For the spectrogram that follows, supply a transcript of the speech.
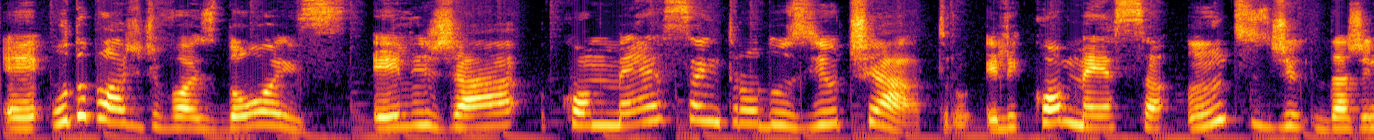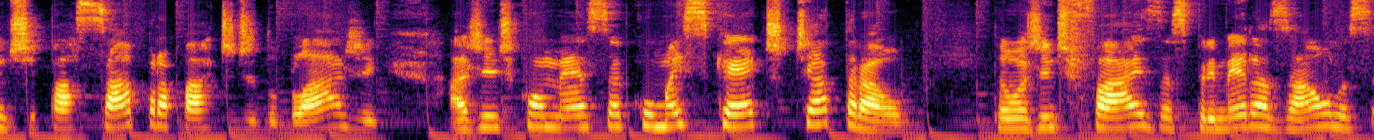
É, o dublagem de voz 2, ele já começa a introduzir o teatro. Ele começa, antes de, da gente passar para a parte de dublagem, a gente começa com uma sketch teatral. Então a gente faz as primeiras aulas,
